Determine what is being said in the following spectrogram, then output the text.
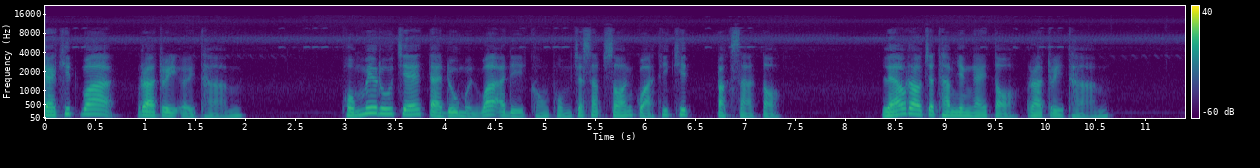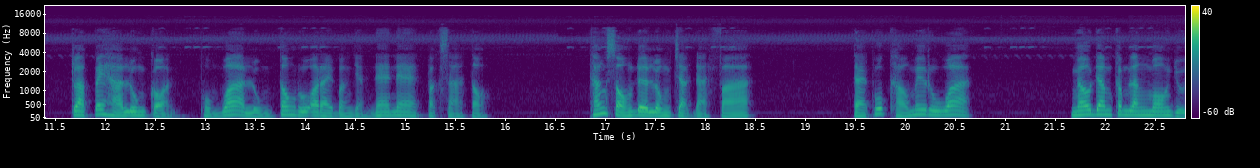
กคิดว่าราตรีเอ่ยถาม ผมไม่รู้เจ๊แต่ดูเหมือนว่าอดีตของผมจะซับซ้อนกว่าที่คิด ปักษาตอบ แล้วเราจะทำยังไงต่อ ราตรีถาม กลับไปหาลุงก่อน ผมว่าลุงต้องรู้อะไรบางอย่างแน่ ๆ ปักษาตอบ ทั้งสองเดินลงจากดาดฟ้า แต่พวกเขาไม่รู้ว่า เงาดำกำลังมองอยู่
